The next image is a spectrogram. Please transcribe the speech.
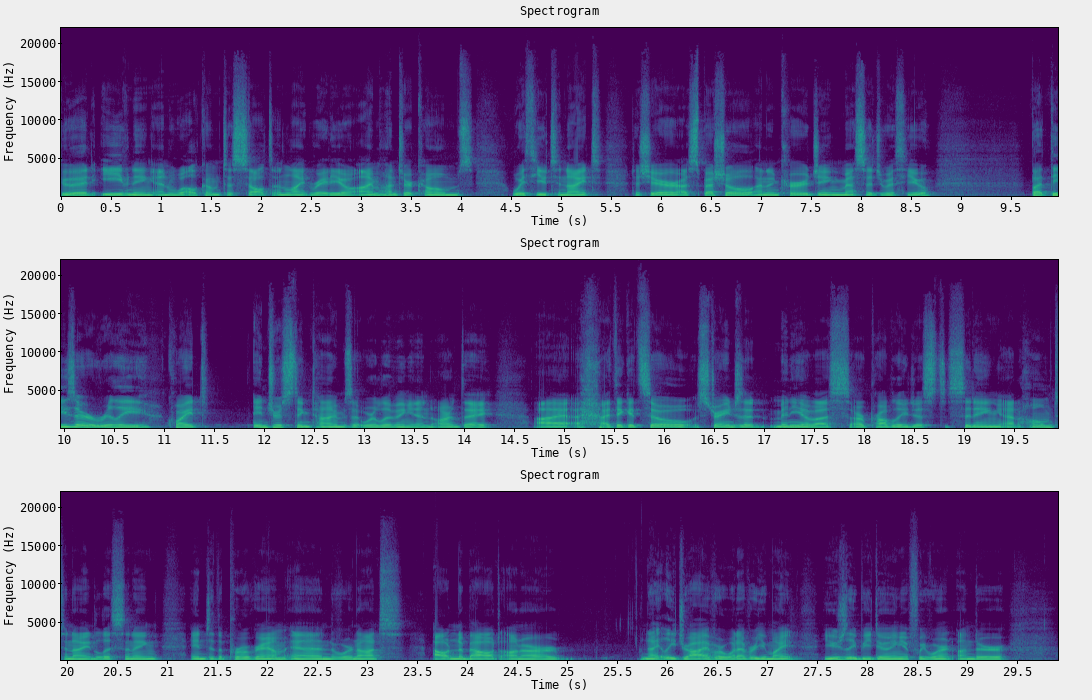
Good evening and welcome to Salt and Light Radio. I'm Hunter Combs with you tonight to share a special and encouraging message with you. But these are really quite interesting times that we're living in, aren't they? I I think it's so strange that many of us are probably just sitting at home tonight listening into the program and we're not out and about on our nightly drive or whatever you might usually be doing if we weren't under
